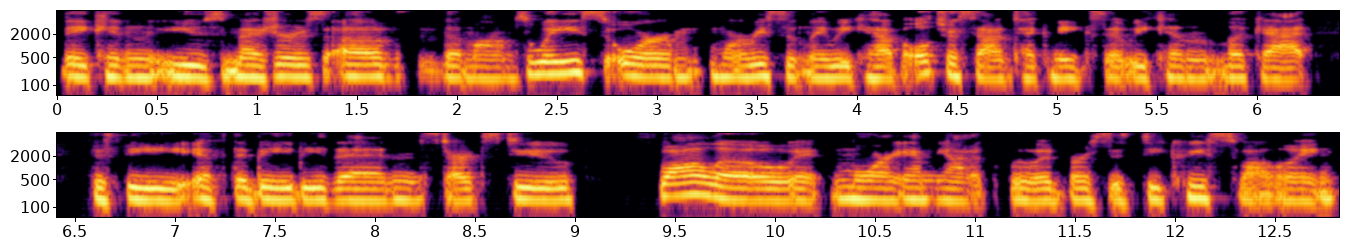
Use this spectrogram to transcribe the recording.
they can use measures of the mom's waist or more recently we have ultrasound techniques that we can look at to see if the baby then starts to swallow more amniotic fluid versus decreased swallowing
